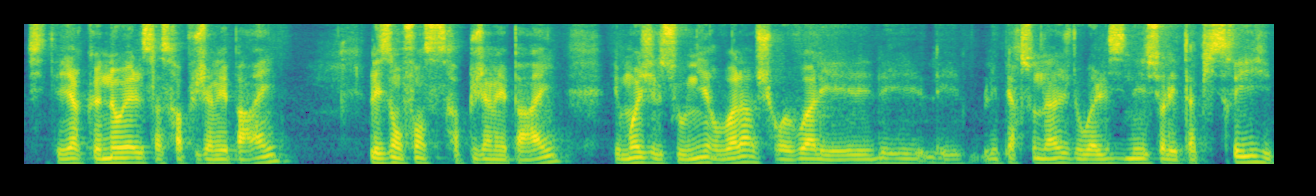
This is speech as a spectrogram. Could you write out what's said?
C'est-à-dire que Noël, ça sera plus jamais pareil. Les enfants, ça sera plus jamais pareil. Et moi, j'ai le souvenir, voilà, je revois les, les, les, les personnages de Walt Disney sur les tapisseries.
